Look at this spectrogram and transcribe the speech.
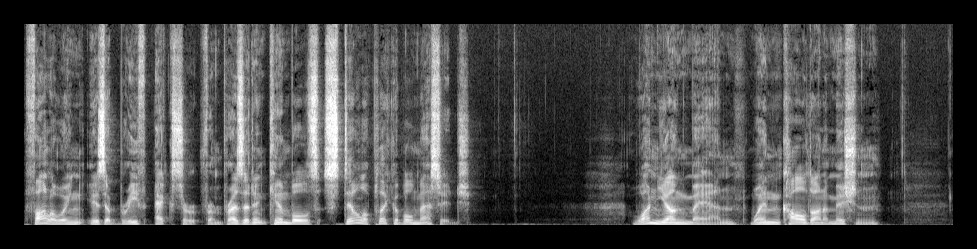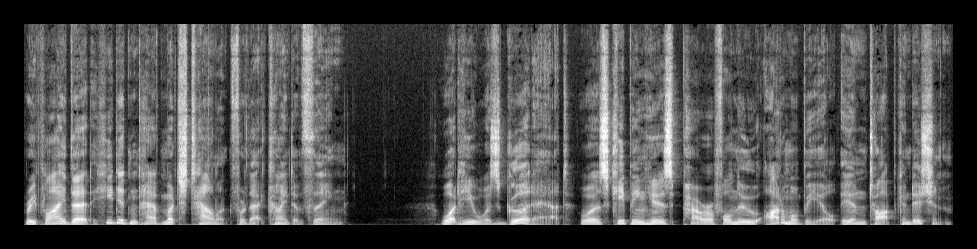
Following is a brief excerpt from President Kimball's still applicable message. One young man, when called on a mission, replied that he didn't have much talent for that kind of thing. What he was good at was keeping his powerful new automobile in top condition.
